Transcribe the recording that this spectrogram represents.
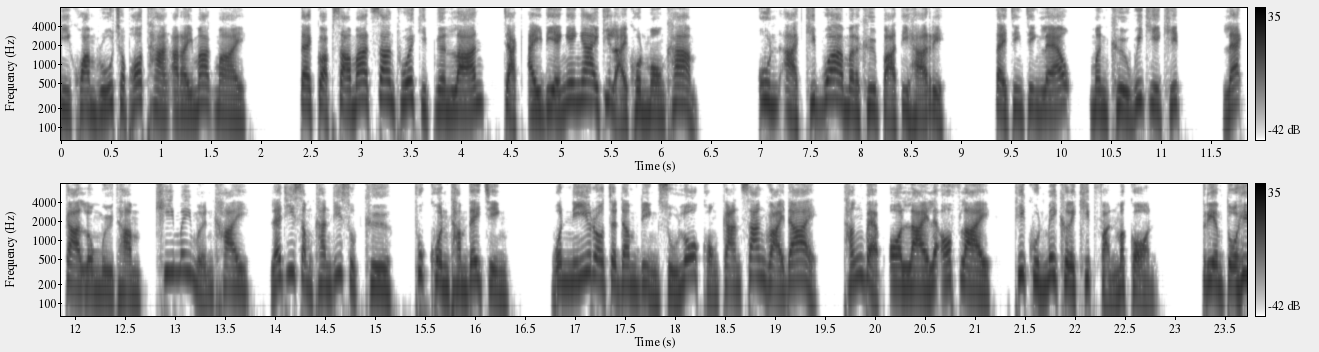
มีความรู้เฉพาะทางอะไรมากมาย แต่กลับสามารถสร้างธุรกิจเงินล้านจากไอเดียง่าย ๆ ที่หลายคนมองข้ามคุณอาจคิดว่ามันคือปาฏิหาริย์แต่จริง ๆ แล้วมันคือวิธีคิด และการลงมือทำที่ไม่เหมือนใคร และที่สำคัญที่สุดคือทุกคนทำได้จริง วันนี้เราจะดำดิ่งสู่โลกของการสร้างรายได้ ทั้งแบบออนไลน์และออฟไลน์ ที่คุณไม่เคยคิดฝันมาก่อน เตรียมตัวให้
